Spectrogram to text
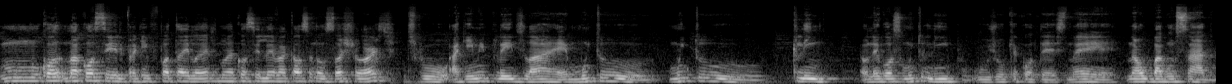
não, não aconselho. Pra quem for pra Tailândia, não aconselho levar calça não, só short. Tipo, a gameplay de lá é muito, muito clean. É um negócio muito limpo o jogo que acontece, não é, não é algo bagunçado.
